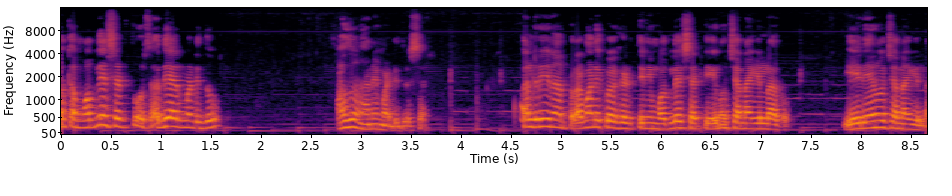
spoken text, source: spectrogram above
ಮತ್ತು ಮೊದಲೇ ಸೆಟ್ ಪೋಸ್ ಅದೇ ಯಾರು ಮಾಡಿದ್ದು? ಅದು ನಾನೇ ಮಾಡಿದ್ದು ಸರ್. ಅಲ್ರಿ, ನಾನು ಪ್ರಾಮಾಣಿಕವಾಗಿ ಹೇಳ್ತೀನಿ, ಮೊದಲೇ ಸೆಟ್ ಏನೂ ಚೆನ್ನಾಗಿಲ್ಲ ಅದು. ಏನೇನೂ ಚೆನ್ನಾಗಿಲ್ಲ.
